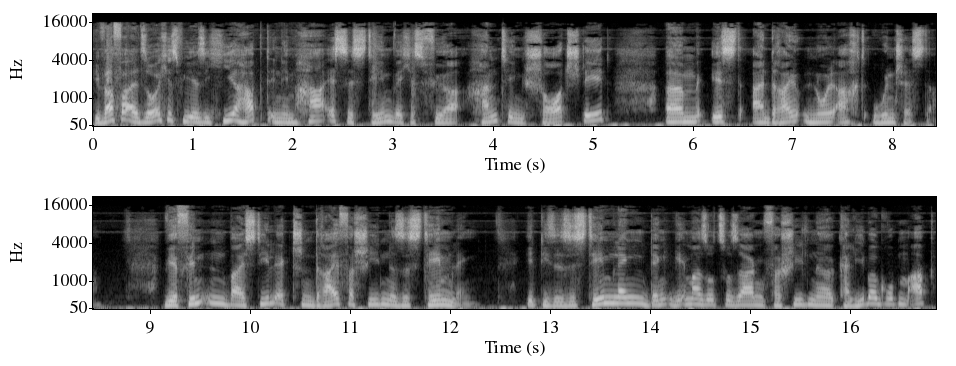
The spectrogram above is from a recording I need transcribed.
Die Waffe als solches, wie ihr sie hier habt, in dem HS-System, welches für Hunting Short steht, ähm, ist ein 308 Winchester. Wir finden bei Steel Action drei verschiedene Systemlängen. Diese Systemlängen denken immer sozusagen verschiedene Kalibergruppen ab,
